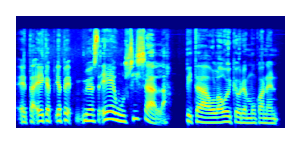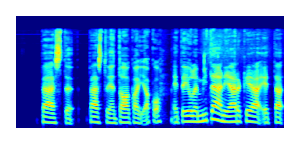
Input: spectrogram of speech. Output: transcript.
että eikä, ja myös EUn sisällä pitää olla oikeudenmukainen päästö, päästöjen taakanjako. Että ei ole mitään järkeä, että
